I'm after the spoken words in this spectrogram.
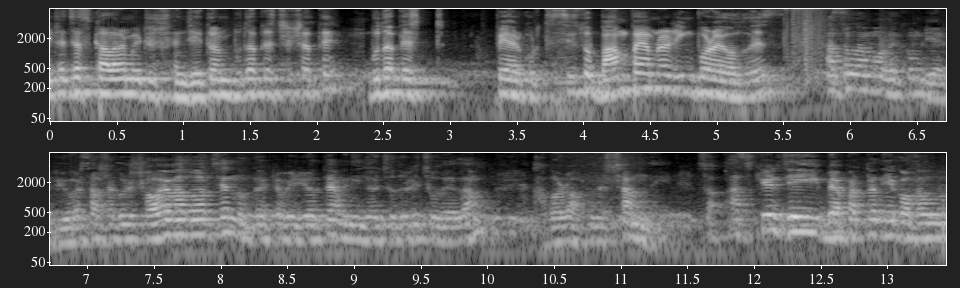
এটা জাস্ট কালার মিউটেশন যেহেতু আমি বুদাপেস্টের সাথে বুদাপেস্ট পেয়ার করতেছি। তো বাম পায়ে আমরা রিং পরাই অলওয়েজ আসসালামু আলাইকুম ডিয়ার ভিউয়ার্স আশা করি সবাই ভালো আছেন। নতুন একটা ভিডিওতে আমি নীলয় চৌধুরী চলে এলাম। আবারও আপনাদের সামনে। আজকের যেই ব্যাপারটা নিয়ে কথা বলব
